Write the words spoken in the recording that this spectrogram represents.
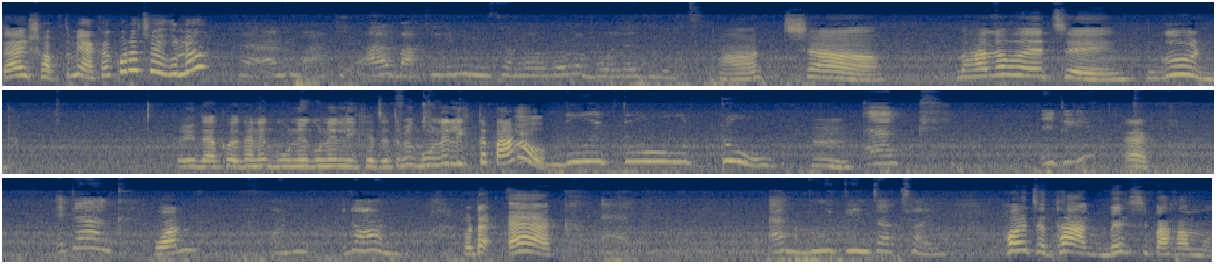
তাই? সব তুমি একা করেছ এগুলো? আচ্ছা ভালো হয়েছে। গুড। এই দেখো এখানে গুনে গুনে লিখেছে। তুমি গুনে লিখতে পারো? দুই টু টু হুম এক। এটি এক। এটা এক ওয়ান অন ওটা এক। হয়েছে থাক বেশি পাকামো।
